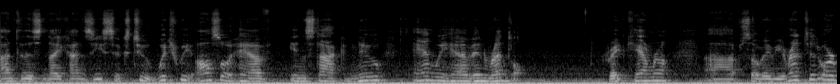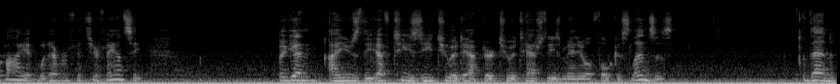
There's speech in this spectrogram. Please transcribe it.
onto this Nikon Z6 II, which we also have in stock new and we have in rental. Great camera, uh, so maybe rent it or buy it, whatever fits your fancy. Again, I use the FTZ2 adapter to attach these manual focus lenses. Then,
